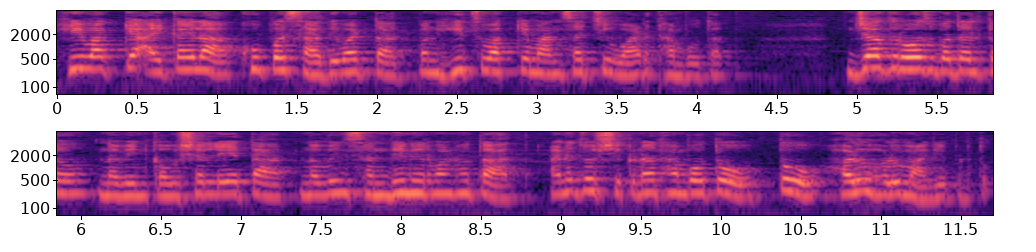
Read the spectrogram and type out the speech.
ही वाक्य ऐकायला खूपच साधी वाटतात पण हीच वाक्य माणसाची वाढ थांबवतात. जग रोज बदलतं नवीन कौशल्य येतात नवीन संधी निर्माण होतात आणि जो शिकणं थांबवतो तो हळूहळू मागे पडतो.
